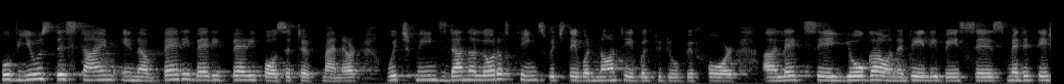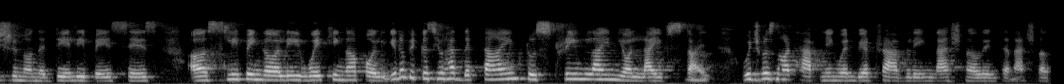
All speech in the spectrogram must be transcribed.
who've used this time in a very, very, very positive manner, which means done a lot of things which they were not able to do before. Uh, let's say yoga on a daily basis, meditation on a daily basis, uh, sleeping early, waking up early, you know, because you had the time to streamline your lifestyle, which was not happening when we are traveling national, international.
